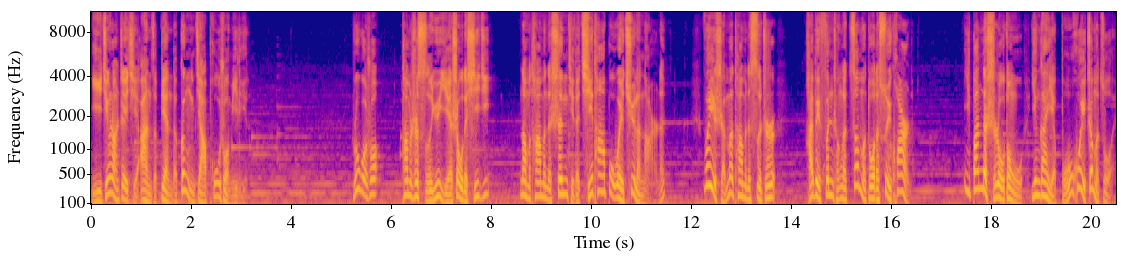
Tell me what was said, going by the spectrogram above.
已经让这起案子变得更加扑朔迷离了。如果说他们是死于野兽的袭击，那么他们的身体的其他部位去了哪儿呢？为什么他们的四肢还被分成了这么多的碎块呢？一般的食肉动物应该也不会这么做呀。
